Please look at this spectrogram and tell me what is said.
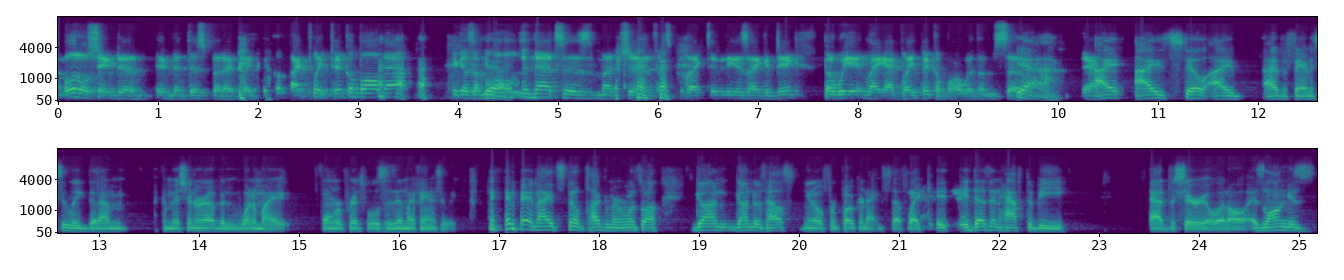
I'm a little ashamed to admit this, but I play I play pickleball now because I'm yeah. old and that's as much uh, physical activity as I can take. But we like I play pickleball with them, so yeah, yeah. I I still I I have a fantasy league that I'm a commissioner of, and one of my former principals is in my fantasy league, and, and I still talk to him every once in a while. Gone, gone to his house, you know, for poker night and stuff. Like it, it doesn't have to be adversarial at all, as long as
